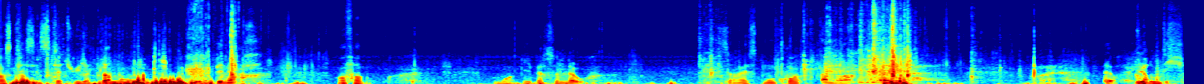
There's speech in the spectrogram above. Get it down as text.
Inscrit cette statue, il y a plein de monde, je peinard. Enfin bon, moins il n'y a personne là-haut. Ça reste mon coin à moi. Voilà. Alors, l'heure de monter.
